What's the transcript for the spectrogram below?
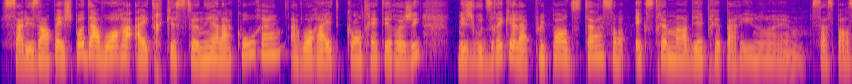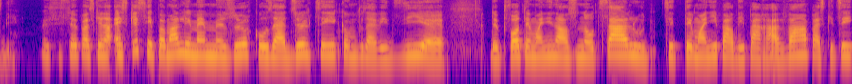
Ça les empêche pas d'avoir à être questionnés à la cour, hein, avoir à être contre-interrogés, mais je vous dirais que la plupart du temps, sont extrêmement bien préparés. euh, ça se passe bien. C'est ça. Parce que est-ce que c'est pas mal les mêmes mesures qu'aux adultes, comme vous avez dit, euh, de pouvoir témoigner dans une autre salle ou de témoigner par des paravents? Parce que, tu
